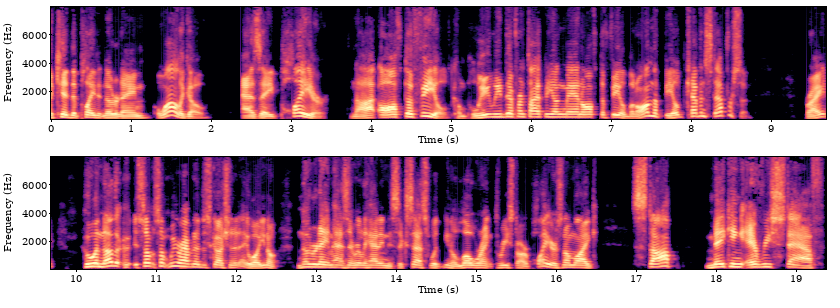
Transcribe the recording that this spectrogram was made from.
a kid that played at Notre Dame a while ago as a player, not off the field. Completely different type of young man off the field, but on the field, Kevin Stepherson, right? Who another some, some we were having a discussion today. Well, you know, Notre Dame hasn't really had any success with, you know, low ranked three star players. And I'm like, stop making every staff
